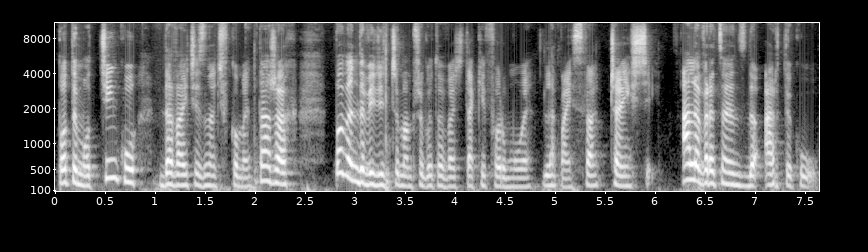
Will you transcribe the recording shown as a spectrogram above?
po tym odcinku. Dawajcie znać w komentarzach, bo będę wiedzieć, czy mam przygotować takie formuły dla Państwa częściej. Ale wracając do artykułu.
